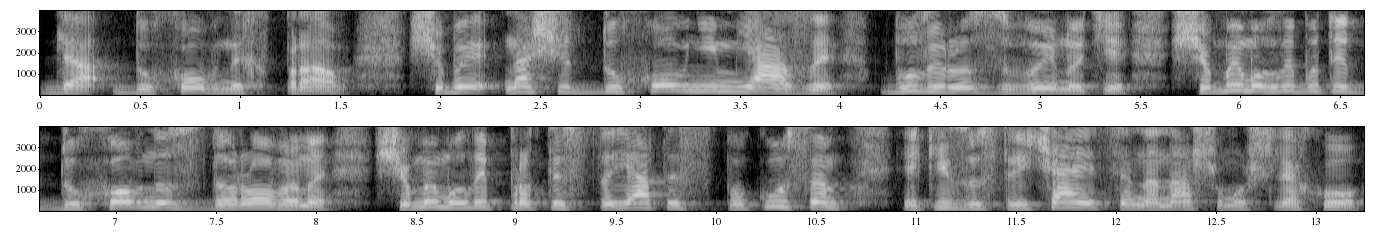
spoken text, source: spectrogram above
для духовних прав, щоб наші духовні м'язи були розвинуті, щоб ми могли бути духовно здоровими, щоб ми могли протистояти спокусам, які зустрічаються на нашому шляху.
